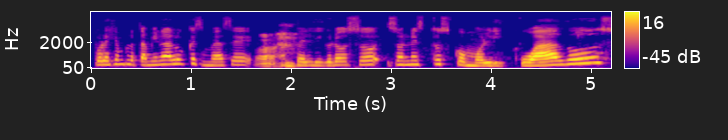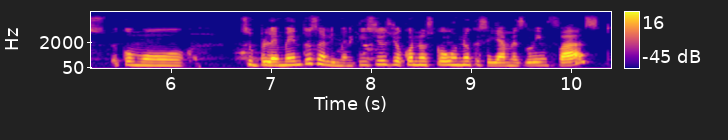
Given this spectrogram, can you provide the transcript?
por ejemplo, también algo que se me hace ah. peligroso son estos como licuados, como suplementos alimenticios. Yo conozco uno que se llama Slim Fast,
